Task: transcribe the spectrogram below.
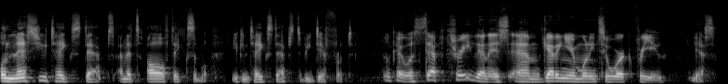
unless you take steps and it's all fixable you can take steps to be different okay well step three then is um, getting your money to work for you yes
